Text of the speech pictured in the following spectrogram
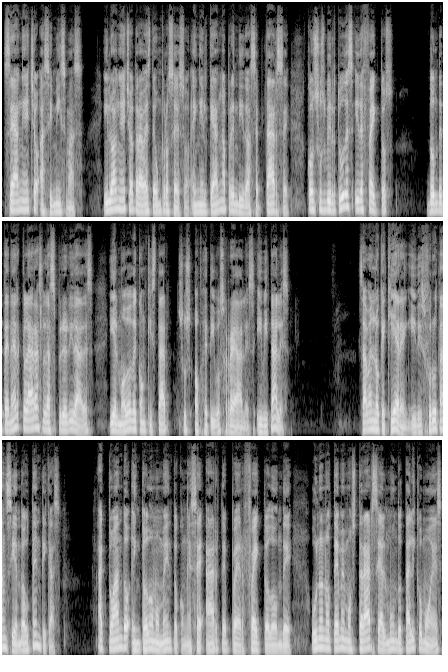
Se han hecho a sí mismas y lo han hecho a través de un proceso en el que han aprendido a aceptarse con sus virtudes y defectos, donde tener claras las prioridades y el modo de conquistar sus objetivos reales y vitales. Saben lo que quieren y disfrutan siendo auténticas, actuando en todo momento con ese arte perfecto donde uno no teme mostrarse al mundo tal y como es,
